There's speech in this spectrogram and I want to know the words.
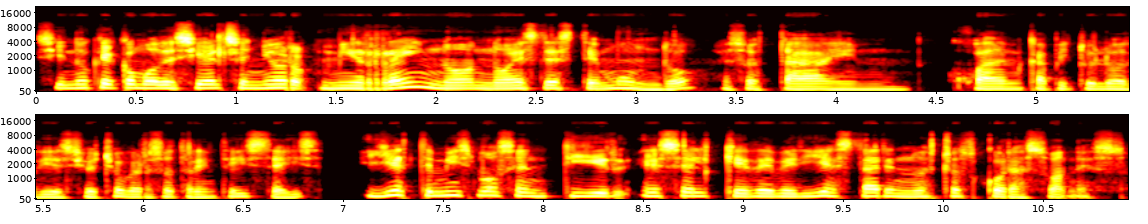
sino que como decía el Señor, mi reino no es de este mundo, eso está en Juan capítulo 18, verso 36, y este mismo sentir es el que debería estar en nuestros corazones.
